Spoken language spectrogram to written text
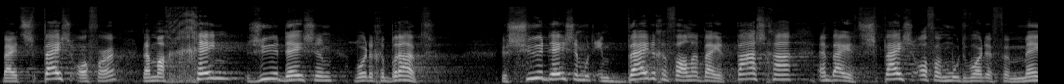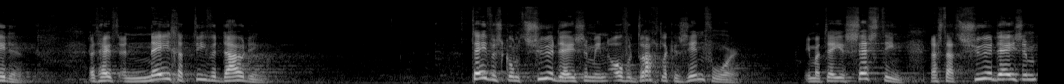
bij het spijsoffer, daar mag geen zuurdesem worden gebruikt. Dus zuurdesem moet in beide gevallen, bij het paascha en bij het spijsoffer, moet worden vermeden. Het heeft een negatieve duiding. Tevens komt zuurdesem in overdrachtelijke zin voor. In Matthäus 16, daar staat zuurdesem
